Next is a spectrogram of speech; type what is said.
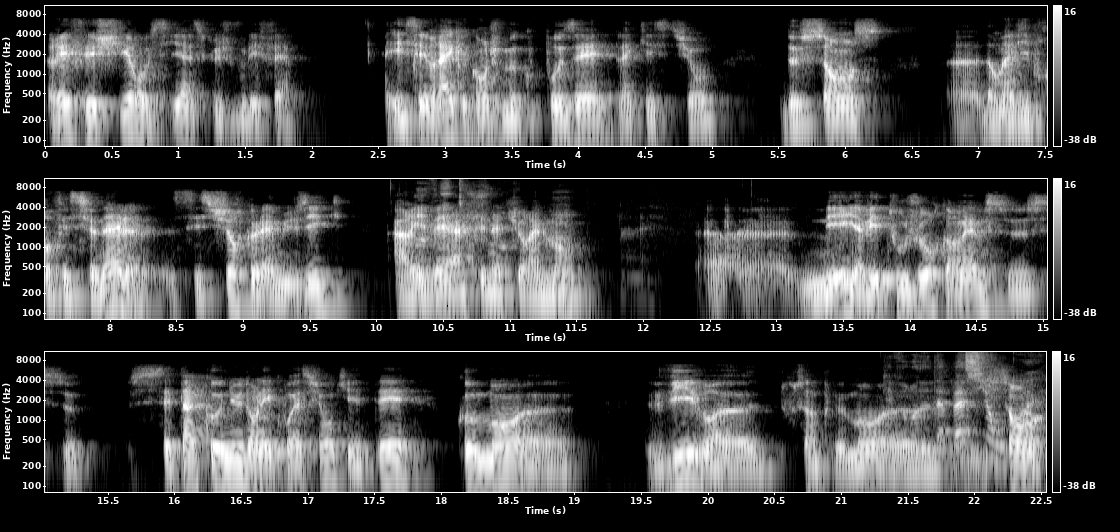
réfléchir aussi à ce que je voulais faire. Et c'est vrai que quand je me posais la question de sens euh, dans ma vie professionnelle, c'est sûr que la musique arrivait assez naturellement. Euh, mais il y avait toujours quand même ce, ce, cet inconnu dans l'équation qui était comment euh, vivre euh, tout simplement euh, de ta passion, sans,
